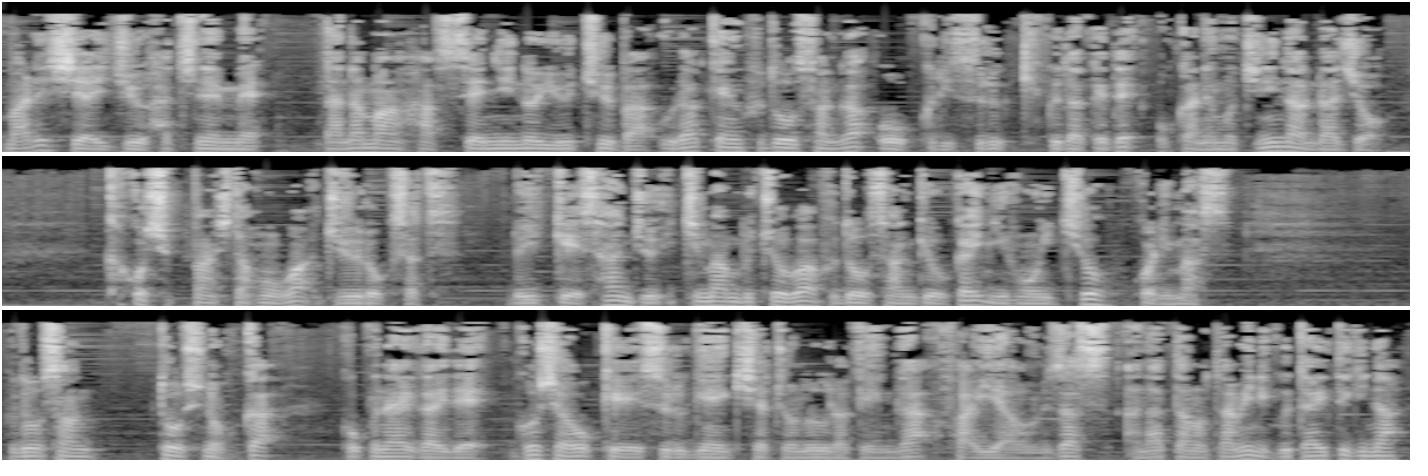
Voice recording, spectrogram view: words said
マレーシア移住8年目、7万8000人の YouTuber 裏剣不動産がお送りする聞くだけでお金持ちになるラジオ。過去出版した本は16冊。累計31万部長は不動産業界日本一を誇ります。不動産投資のほか、国内外で5社を経営する現役社長の裏剣がファイヤーを目指すあなたのために具体的な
